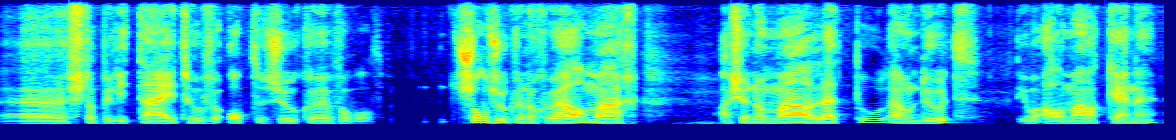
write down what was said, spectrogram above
eh, stabiliteit hoeven op te zoeken. Bijvoorbeeld, soms zoek ik er nog wel, maar als je een normale lat pull-down doet, die we allemaal kennen,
